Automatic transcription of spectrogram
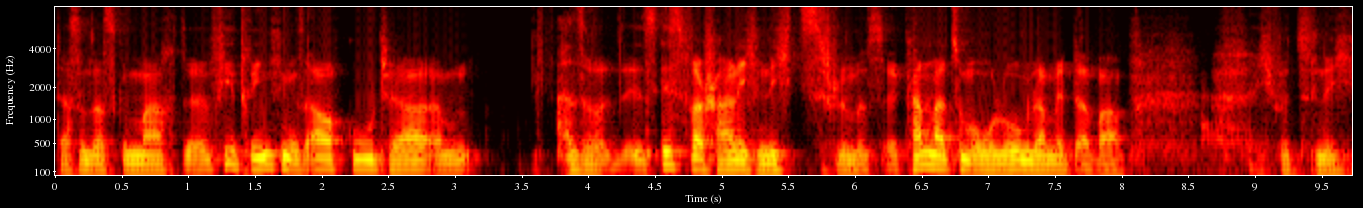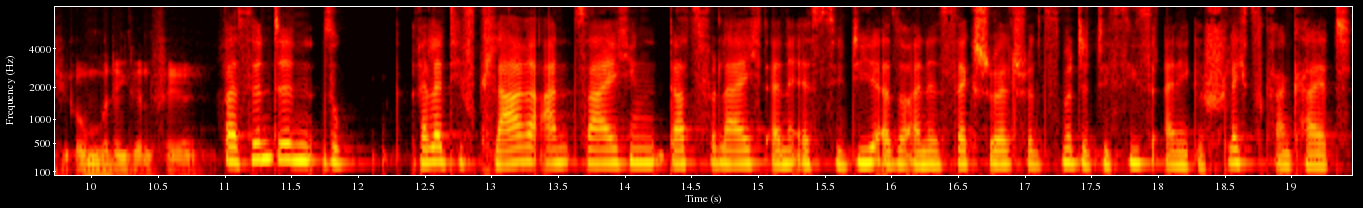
das und das gemacht? Äh, viel trinken ist auch gut, ja. Also es ist wahrscheinlich nichts Schlimmes. Er kann mal zum Urologen damit, aber ich würde es nicht unbedingt empfehlen. Was sind denn so relativ klare Anzeichen, dass vielleicht eine STD, also eine Sexual Transmitted Disease, eine Geschlechtskrankheit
